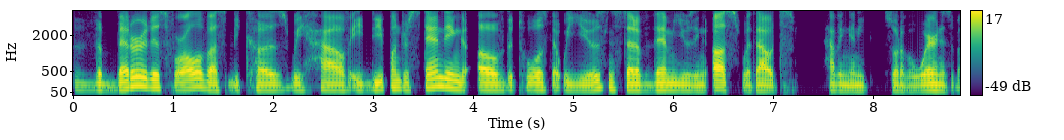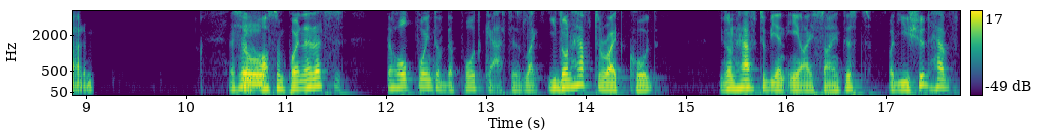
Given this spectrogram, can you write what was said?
the better it is for all of us because we have a deep understanding of the tools that we use instead of them using us without having any sort of awareness about them. That's so, an awesome point. And that's the whole point of the podcast is like you don't have to write code. You don't have to be an AI scientist, but you should have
